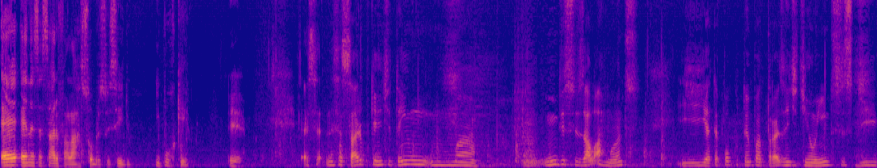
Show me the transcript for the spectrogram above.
É, é necessário falar sobre suicídio? E por quê? É. É necessário porque a gente tem um, uma, um índices alarmantes e até pouco tempo atrás a gente tinha índices de,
